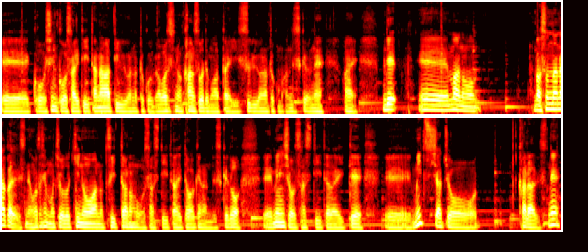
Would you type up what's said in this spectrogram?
えー、こう、進行されていたなっていうようなところが私の感想でもあったりするようなところもあるんですけどね。はい。で、え、まあ、あの、まあ、そんな中でですね私もちょうど昨日あのツイッターの方をさせていただいたわけなんですけど、えー、メンションさせていただいて、えー、三津社長からですね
